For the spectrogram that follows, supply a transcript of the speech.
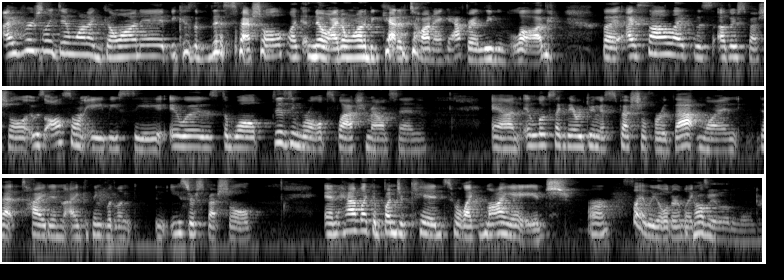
i originally didn't want to go on it because of this special. Like no i don't want to be catatonic after i leave the log. But i saw like this other special. It was also on abc it was the walt disney world splash mountain and it looks like they were doing a special for that one that tied in, I think, with an, an Easter special, and had like a bunch of kids who were like my age or slightly older. Like probably a little older.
